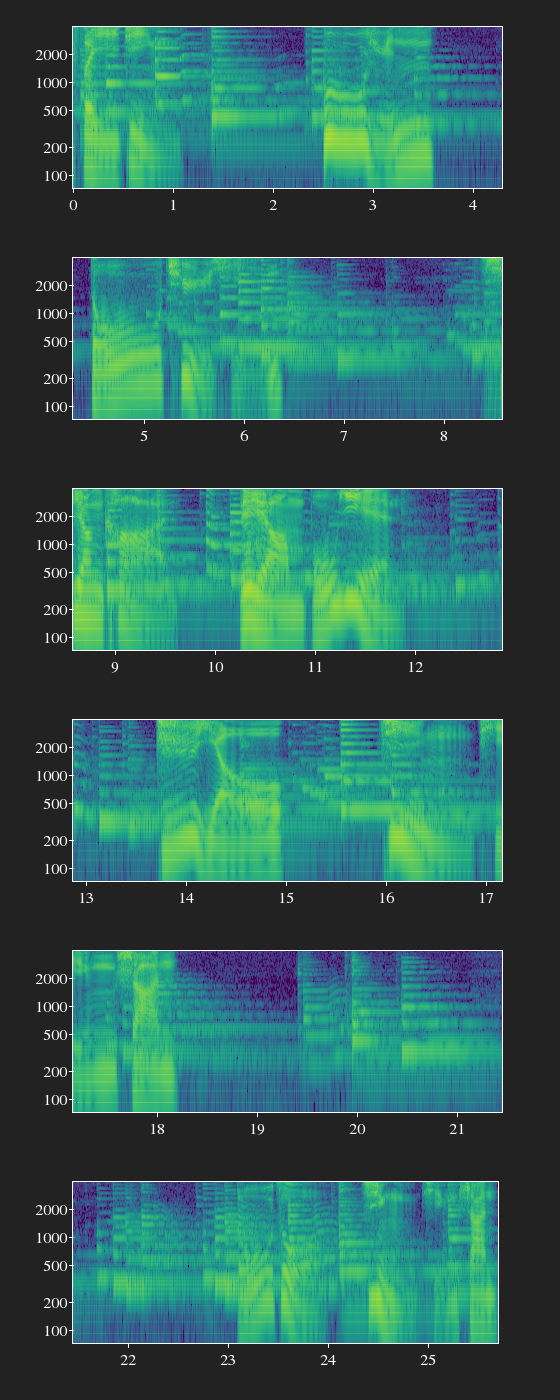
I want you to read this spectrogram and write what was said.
飞尽，孤云独去闲。相看两不厌，只有敬亭山。独坐敬亭山，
